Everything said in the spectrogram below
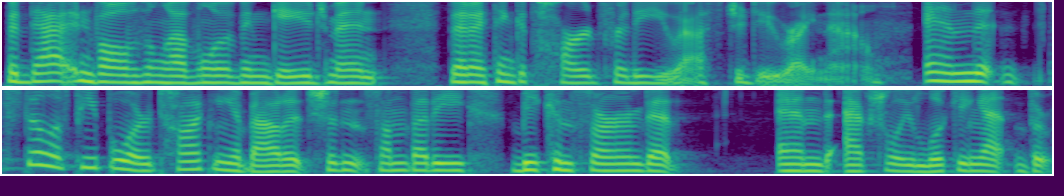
But that involves a level of engagement that I think it's hard for the US to do right now. And still, if people are talking about it, shouldn't somebody be concerned at and actually looking at the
